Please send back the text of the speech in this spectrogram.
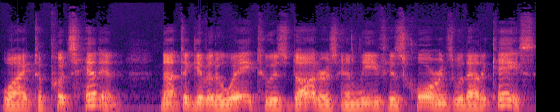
Why, to put's head in, not to give it away to his daughters and leave his horns without a case.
